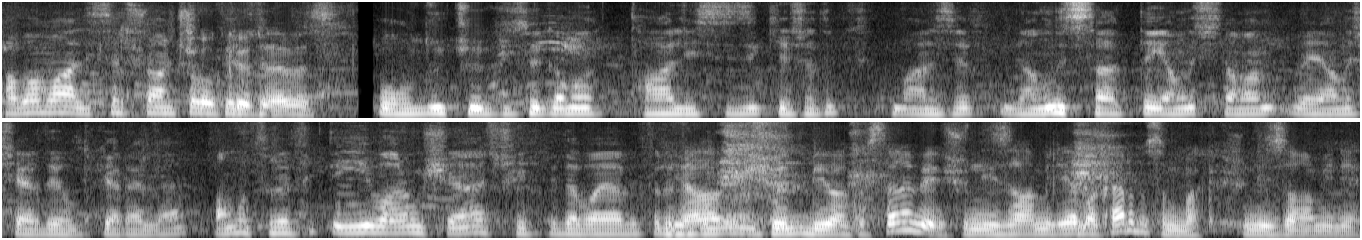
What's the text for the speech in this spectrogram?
hava maalesef şu an çok, Çok kötü evet. Oldukça yüksek ama talihsizlik yaşadık. Maalesef yanlış saatte, yanlış zaman ve yanlış yerde olduk herhalde. Ama trafik de iyi varmış ya. Şehirde de bayağı bir trafik Ya var. şöyle bir baksana bir. Şu nizamiliğe bakar mısın bak şu nizamiliğe.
